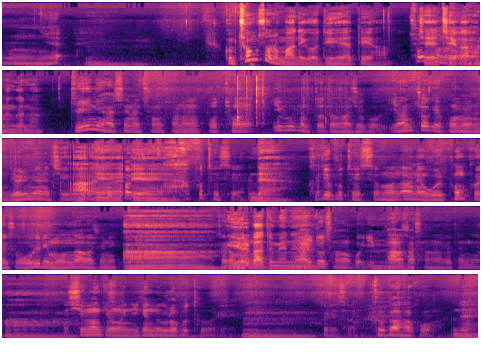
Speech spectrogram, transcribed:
음 예. 그럼 청소는 만약에 어디 해야 돼요? 제, 청소는- 제가 하는 거는? 개인이 하시는 청소는 보통 이 부분 뜯어가지고 이 안쪽에 보면은 열면은 지금 아, 이런 예, 톱밥이 예. 꽉 붙어 있어요. 네. 그게 붙어 있으면 안에 오일 펌프에서 오일이 못 나가주니까 아, 그러면 열 받으면은. 날도 상하고 이 바가 상하거든요. 아, 심한 경우에는 이게 눌어붙어 버려요. 음, 그래서 그거 하고 네.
